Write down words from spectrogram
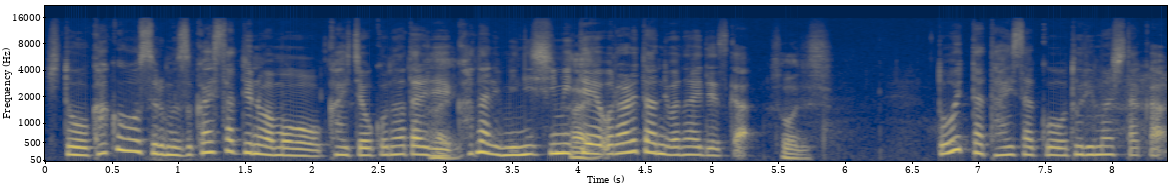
人を確保する難しさっていうのはもう会長この辺りでかなり身に染みておられたんではないですか、はいはい、そうです。どういった対策を取りましたか？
